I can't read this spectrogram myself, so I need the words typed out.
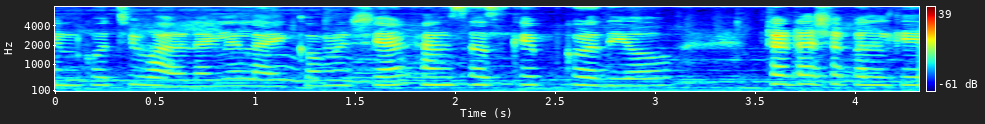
এন্ড করছি। ভালো লাগলে like comment share and subscribe করে দিও। টাটা সকালকে।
